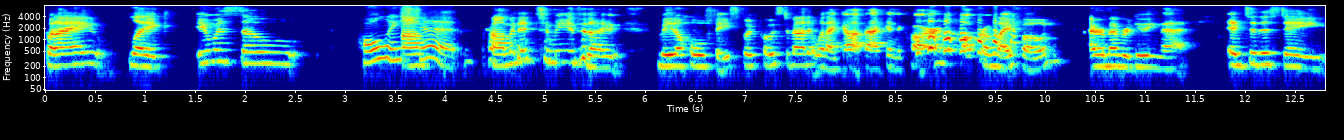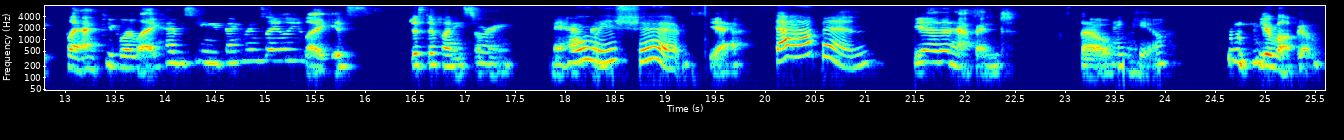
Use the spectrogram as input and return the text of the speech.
But I like it was so holy um, shit prominent to me that I made a whole Facebook post about it when I got back in the car from my phone. I remember doing that. And to this day, like people are like, "Have you seen any penguins lately?" Like it's just a funny story. It Holy shit! Yeah, that happened. Yeah, that happened. So thank you. You're welcome.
